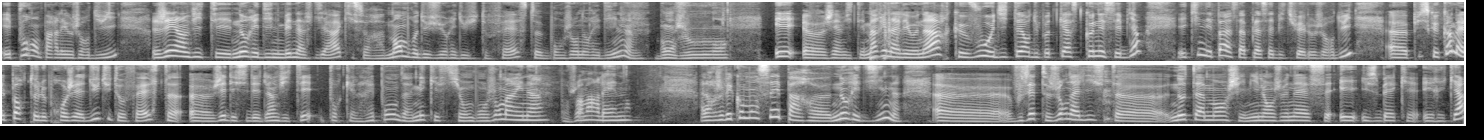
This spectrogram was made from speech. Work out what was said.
Et pour en parler aujourd'hui, j'ai invité Noredine Benazdia qui sera membre du jury du Tuto Fest. Bonjour Noredine. Bonjour. Et j'ai invité Marina Léonard, que vous, auditeurs du podcast, connaissez bien et qui n'est pas à sa place habituelle aujourd'hui, euh, puisque comme elle porte le projet du Tuto Fest, euh, j'ai décidé de l'inviter pour qu'elle réponde à mes questions. Bonjour Marina. Bonjour Marlène. Alors je vais commencer par euh. Euh, vous êtes journaliste euh, notamment chez Milan Jeunesse et Uzbek Erika.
